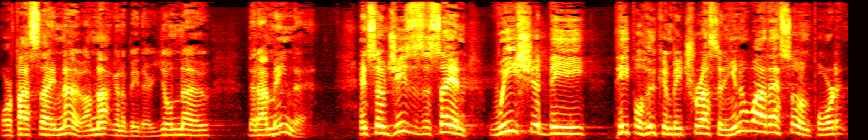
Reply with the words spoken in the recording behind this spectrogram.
Or if I say, no, I'm not going to be there, you'll know that I mean that. And so Jesus is saying we should be people who can be trusted. And you know why that's so important?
